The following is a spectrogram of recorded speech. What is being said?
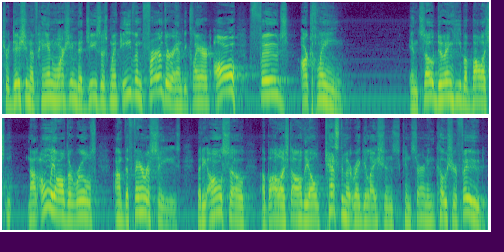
tradition of hand washing, that Jesus went even further and declared all foods are clean. In so doing, he abolished not only all the rules of the Pharisees, but he also abolished all the Old Testament regulations concerning kosher food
